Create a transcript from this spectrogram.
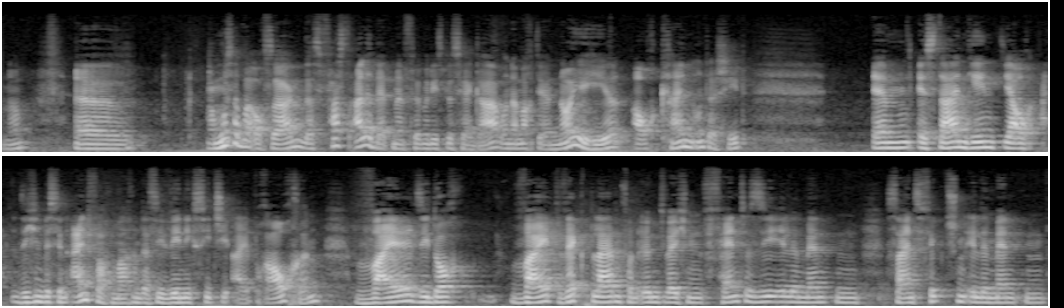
Ne? Äh, man muss aber auch sagen, dass fast alle Batman-Filme, die es bisher gab, und da macht der neue hier auch keinen Unterschied, ähm, es dahingehend ja auch sich ein bisschen einfach machen, dass sie wenig CGI brauchen, weil sie doch weit wegbleiben von irgendwelchen Fantasy-Elementen, Science-Fiction-Elementen,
